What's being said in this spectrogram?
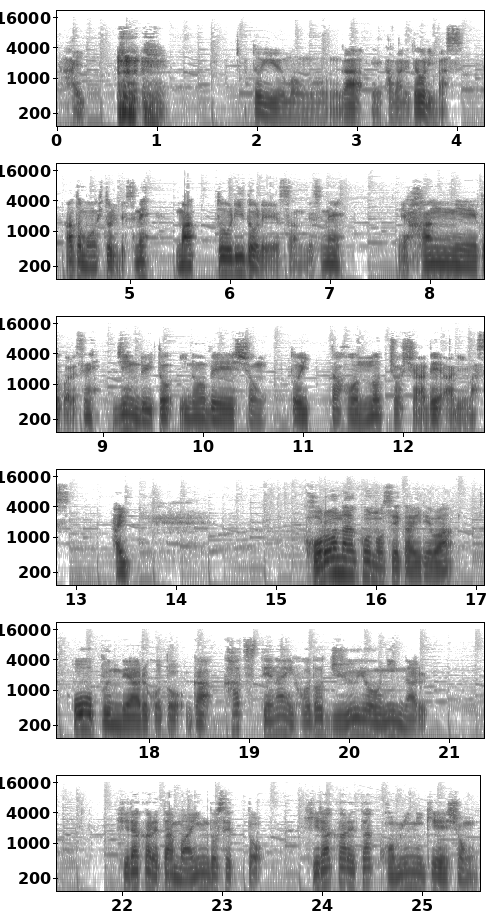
はい。という文言が書かれております。あともう一人ですね。マット・リドレーさんですね。繁栄とかですね。人類とイノベーションといった本の著者であります。はい。コロナ後の世界ではオープンであることがかつてないほど重要になる。開かれたマインドセット、開かれたコミュニケーション、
